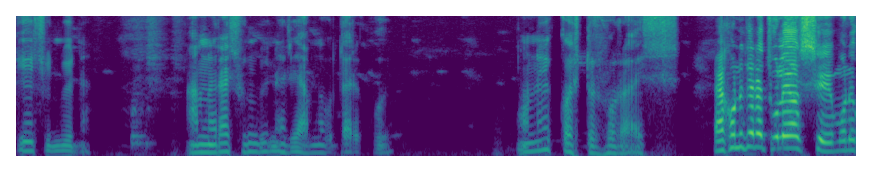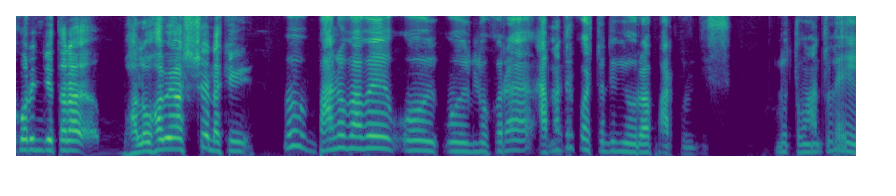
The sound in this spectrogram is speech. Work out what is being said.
কে শুনবে না? আপনারা শুনবে না রে আপনার দ্বারা কই। অনেক কষ্টর পর এখনও যারা চলে আসছে মনে করেন যে তারা ভালোভাবে আসছে নাকি? ও ভালোভাবে ওই ওই লোকেরা আমাদের কষ্ট দিকে ওরা পার করে দিচ্ছে। বলে তোমাদের এই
